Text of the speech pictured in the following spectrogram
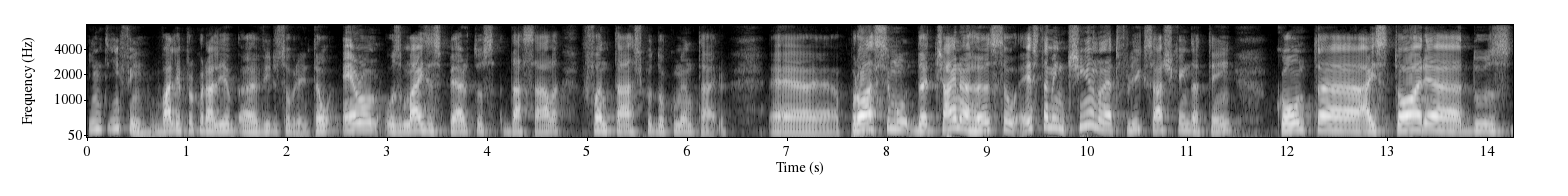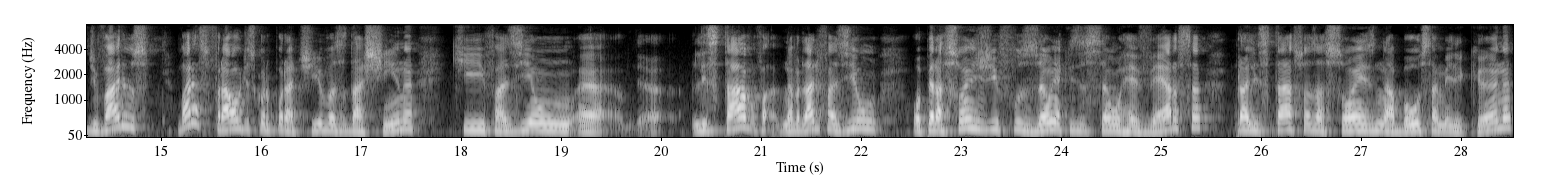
Enfim, vale procurar ali uh, vídeo sobre ele. Então, Aaron, os mais espertos da sala, fantástico documentário. É, próximo, The China Hustle, esse também tinha no Netflix, acho que ainda tem. Conta a história dos, de vários, várias fraudes corporativas da China que faziam. É, listavam, na verdade, faziam operações de fusão e aquisição reversa para listar suas ações na bolsa americana.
